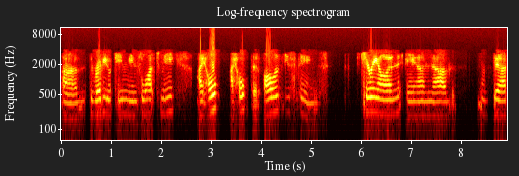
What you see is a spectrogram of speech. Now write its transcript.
Um, the rodeo team means a lot to me. I hope I hope that all of these things carry on and um, that,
